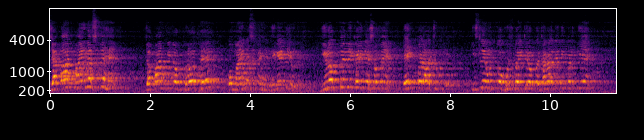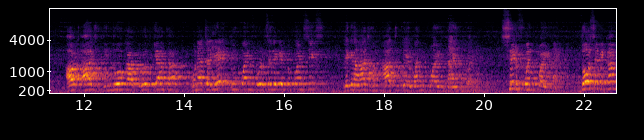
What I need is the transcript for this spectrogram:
जापान माइनस में है। जापान की जो ग्रोथ है, वो माइनस में है निगेटिव यूरोप में भी कई देशों में एक पर आ चुकी है। इसलिए उनको घुसपैठियों को जगह देनी पड़ती है। और आज हिंदुओं का ग्रोथ क्या था? होना चाहिए 2.4 से लेकर 2.6 लेकिन आज हम आ चुके हैं 1.9 पर। सिर्फ़ 1.9 दो से भी कम।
